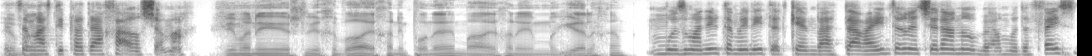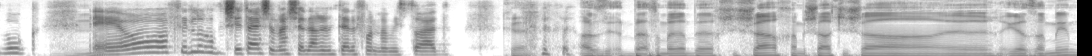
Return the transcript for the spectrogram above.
בעצם אז תיפתח ההרשמה. ואם אני, יש לי חברה, איך אני פונה? מה, איך אני מגיע לכם? מוזמנים תמיד להתעדכן באתר האינטרנט שלנו, בעמוד הפייסבוק, אה, או אפילו בשיטה ישנה של להרים טלפון למשרד. כן, אז זאת אומרת בערך שישה, חמישה, שישה אה, יזמים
